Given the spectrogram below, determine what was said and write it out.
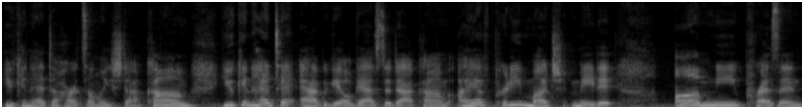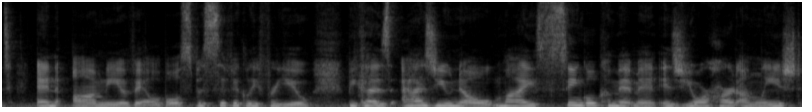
You can head to heartsunleashed.com, you can head to abigailgazda.com. I have pretty much made it omnipresent and omni available specifically for you. Because as you know my single commitment is your heart unleashed.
